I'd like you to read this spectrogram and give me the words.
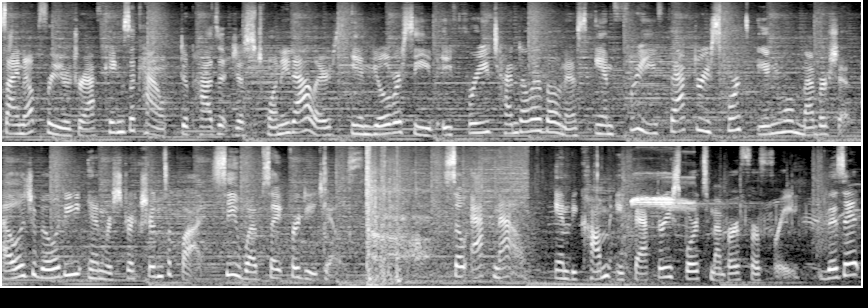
Sign up for your DraftKings account, deposit just $20, and you'll receive a free $10 bonus and free Factory Sports annual membership. Eligibility and restrictions apply. See website for details. So act now and become a Factory Sports member for free. Visit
